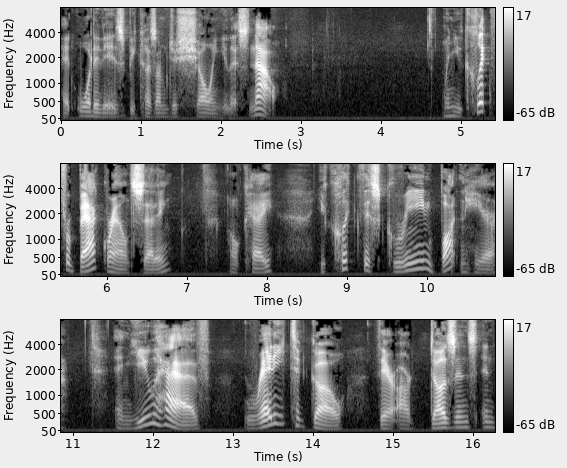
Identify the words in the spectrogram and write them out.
at what it is because I'm just showing you this. Now, when you click for background setting, okay, you click this green button here and you have ready to go. There are dozens and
